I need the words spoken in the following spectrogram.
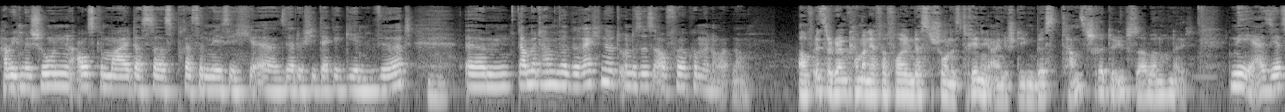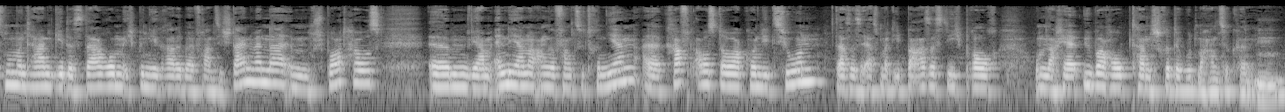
habe ich mir schon ausgemalt, dass das pressemäßig äh, sehr durch die Decke gehen wird. Mhm. Ähm, damit haben wir gerechnet und es ist auch vollkommen in Ordnung. Auf Instagram kann man ja verfolgen, dass du schon ins Training eingestiegen bist. Tanzschritte übst du aber noch nicht. Nee, also jetzt momentan geht es darum, ich bin hier gerade bei Franzi Steinwender im Sporthaus. Ähm, wir haben Ende Januar angefangen zu trainieren. Äh, Kraft, Ausdauer, Kondition, das ist erstmal die Basis, die ich brauche, um nachher überhaupt Tanzschritte gut machen zu können. Mhm.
